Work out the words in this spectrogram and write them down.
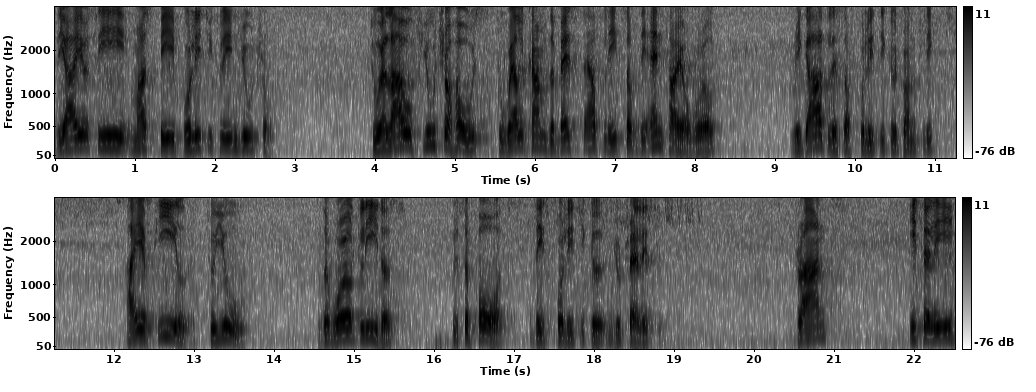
the IOC must be politically neutral to allow future hosts to welcome the best athletes of the entire world, regardless of political conflicts. I appeal to you, the world leaders, to support this political neutrality. France, Italy,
